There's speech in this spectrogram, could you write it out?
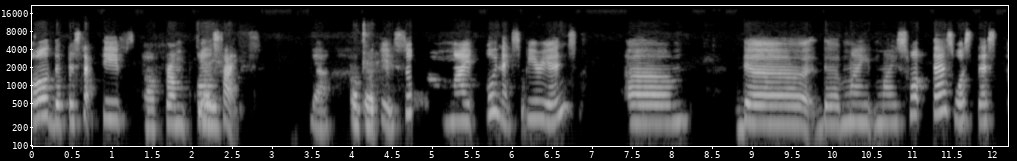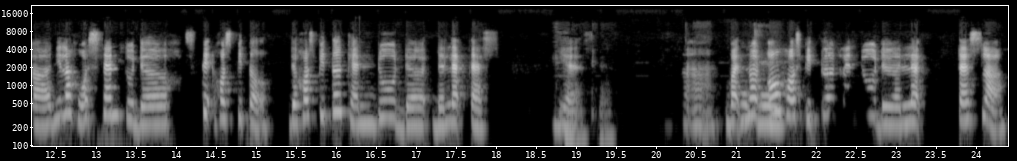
all the perspectives uh, from all Yeah. sides. Yeah. Okay. Okay. So my own experience, um, the the my my swab test was test uh, ni lah was sent to the state hospital. The hospital can do the the lab test. Yes. Okay. Uh-uh. But not all Okay. hospital can do the lab test lah.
